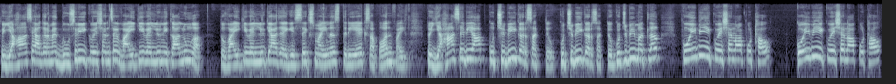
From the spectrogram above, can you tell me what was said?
तो यहाँ से अगर मैं दूसरी इक्वेशन से y की वैल्यू निकालूँगा तो y की वैल्यू क्या आ जाएगी? Six minus three x upon five तो यहाँ से भी आप कुछ भी कर सकते हो, कुछ भी कर सकते हो। कुछ भी मतलब कोई भी इक्वेशन आप उठाओ, कोई भी इक्वेशन आप उठाओ,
